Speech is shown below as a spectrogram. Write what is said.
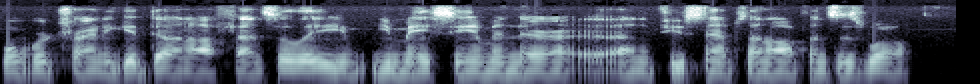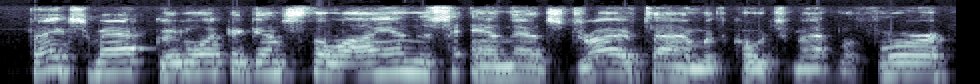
what we're trying to get done offensively, you, you may see him in there on a few snaps on offense as well. Thanks, Matt. Good luck against the Lions. And that's Drive Time with Coach Matt LaFleur.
